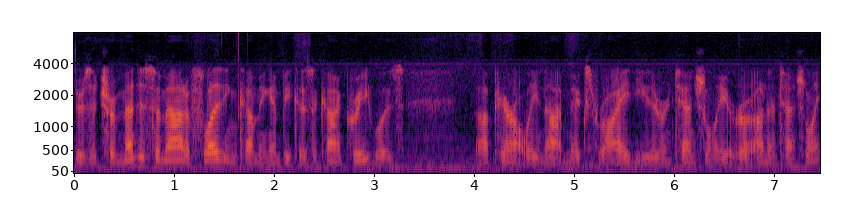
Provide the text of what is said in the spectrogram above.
There's a tremendous amount of flooding coming in because the concrete was apparently not mixed right, either intentionally or unintentionally.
